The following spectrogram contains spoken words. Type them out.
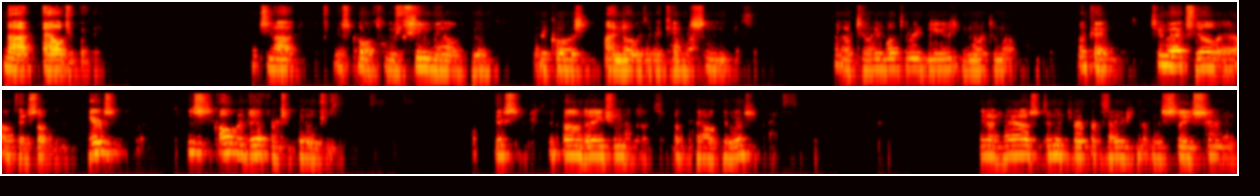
not algebra. It's not, this course, we've seen algebra, but of course, I know that it can be seen. And I'll tell you what to review and what to know. Okay, two x delta, okay, so here's this is called a difference equation. Is the foundation of calculus. And it has an interpretation that we see soon.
